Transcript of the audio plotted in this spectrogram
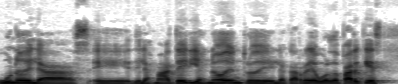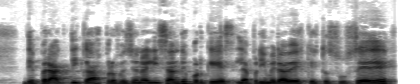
una de las, eh, de las materias ¿no? dentro de la carrera de guardaparques de prácticas profesionalizantes porque es la primera vez que esto sucede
